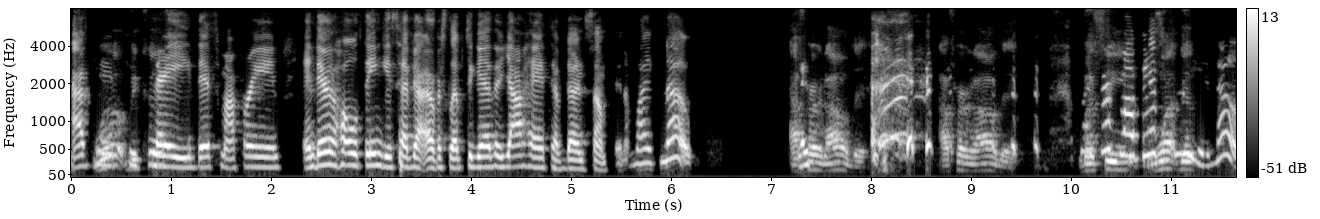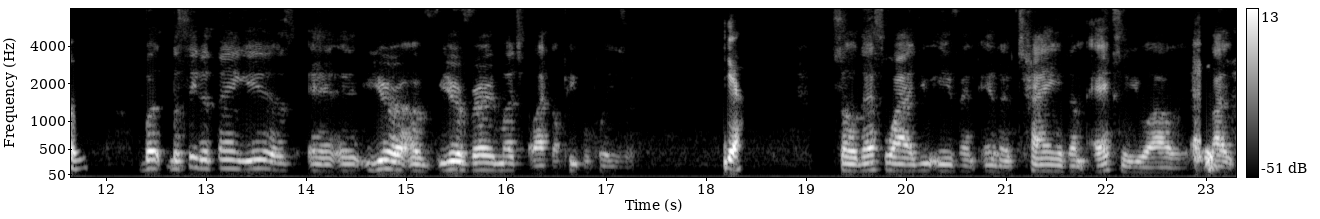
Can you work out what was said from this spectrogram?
I've well, had to because, say that's my friend, and their whole thing is, "Have y'all ever slept together? Y'all had to have done something." I'm like, no. I've heard all that. I've heard all that. But see, my best friend. The, no. But but see, the thing is, and, and you're a, you're very much like a people pleaser. So that's why you even entertain them asking you all like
